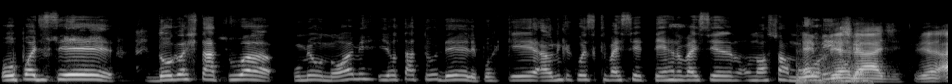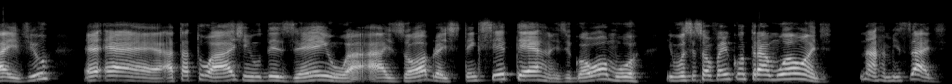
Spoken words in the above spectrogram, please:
Ou pode ser Douglas tatua o meu nome e eu tatuo dele, porque a única coisa que vai ser eterno vai ser o nosso amor. É. Verdade. Ver- Aí, viu? É, é, a tatuagem, o desenho, a- as obras têm que ser eternas, igual o amor. E você só vai encontrar amor aonde? Na amizade.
